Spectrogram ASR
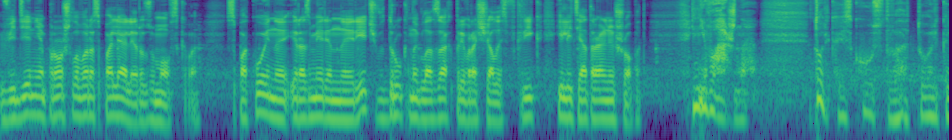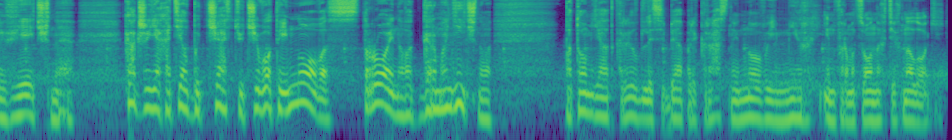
Видения прошлого распаляли Разумовского. Спокойная и размеренная речь вдруг на глазах превращалась в крик или театральный шепот. «Неважно. Только искусство, только вечное. Как же я хотел быть частью чего-то иного, стройного, гармоничного!» Потом я открыл для себя прекрасный новый мир информационных технологий –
